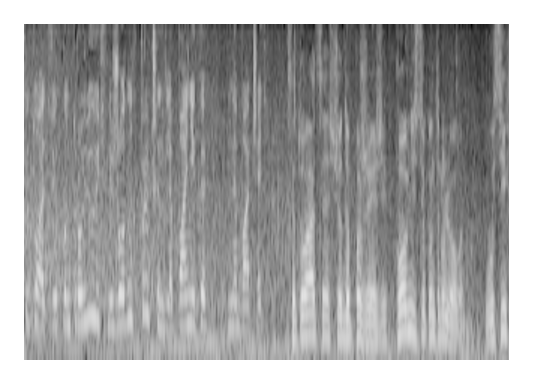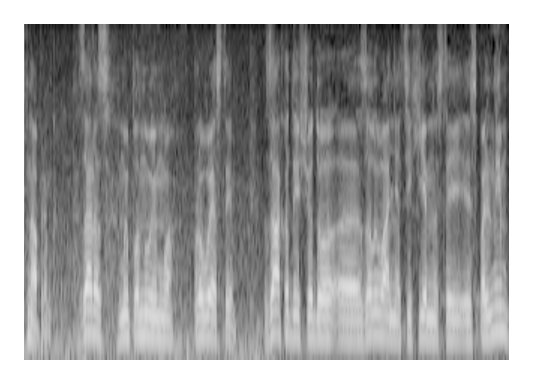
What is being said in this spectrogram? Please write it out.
ситуацію контролюють і жодних причин для паніки не бачать. Ситуація щодо пожежі повністю контрольована в усіх напрямках. Зараз ми плануємо провести заходи щодо е, заливання цих ємностей спальним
